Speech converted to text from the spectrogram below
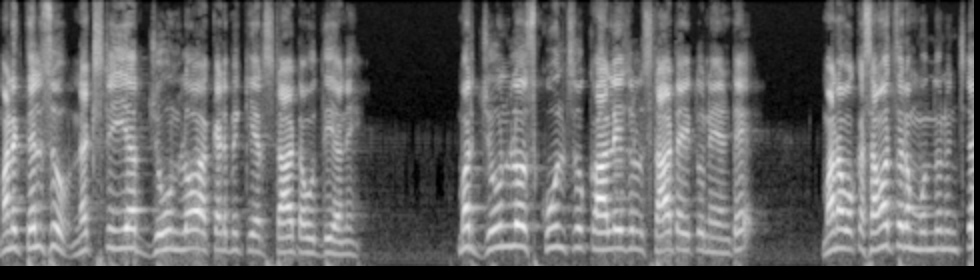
మనకు తెలుసు నెక్స్ట్ ఇయర్ జూన్లో అకాడమిక్ ఇయర్ స్టార్ట్ అవుద్ది అని. మరి జూన్లో స్కూల్స్ కాలేజీలు స్టార్ట్ అవుతున్నాయి అంటే మనం ఒక సంవత్సరం ముందు నుంచే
